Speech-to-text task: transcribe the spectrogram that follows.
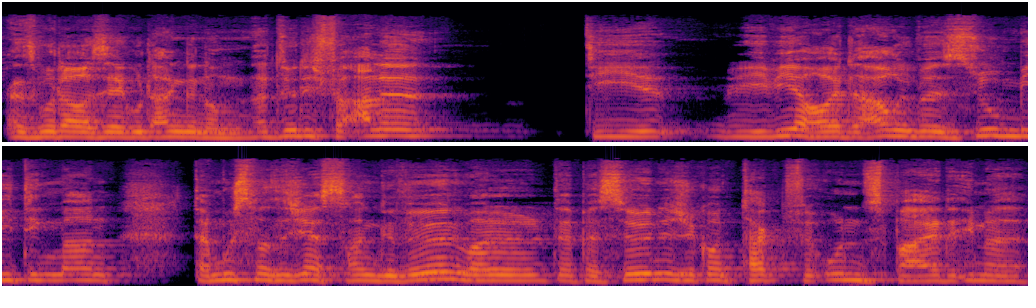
Es wurde auch sehr gut angenommen. Natürlich für alle die, wie wir heute auch über Zoom-Meeting machen, da muss man sich erst dran gewöhnen, weil der persönliche Kontakt für uns beide immer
